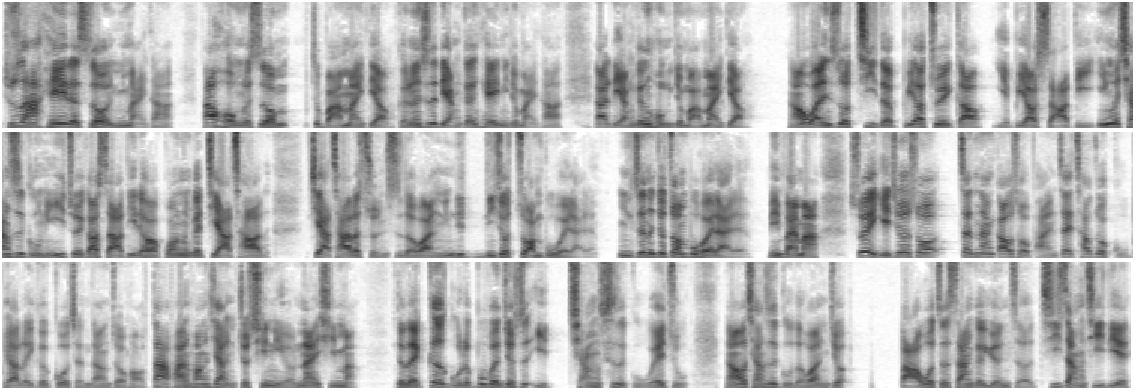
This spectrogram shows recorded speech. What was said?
就是它黑的时候你买它，它红的时候就把它卖掉，可能是两根黑你就买它，啊两根红你就把它卖掉。然后完了之后，记得不要追高，也不要杀低，因为强势股你一追高杀低的话，光那个价差价差的损失的话，你你你就赚不回来了，你真的就赚不回来了，明白吗？所以也就是说，震荡高手盘在操作股票的一个过程当中，哈，大盘方向你就请你有耐心嘛，对不对？个股的部分就是以强势股为主，然后强势股的话，你就把握这三个原则：急涨急跌，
